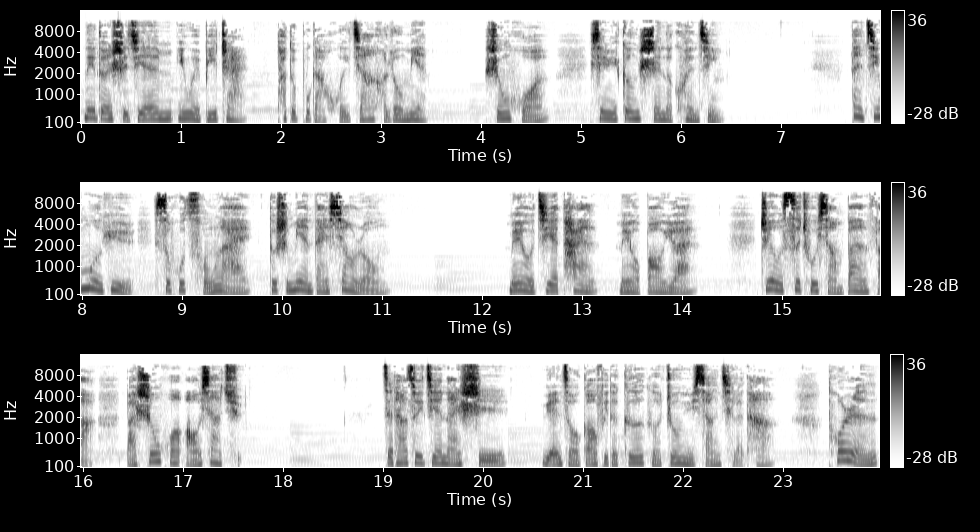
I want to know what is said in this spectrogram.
那段时间，因为逼债，他都不敢回家和露面，生活陷于更深的困境。但金墨玉似乎从来都是面带笑容，没有嗟叹，没有抱怨，只有四处想办法把生活熬下去。在他最艰难时，远走高飞的哥哥终于想起了他。托人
